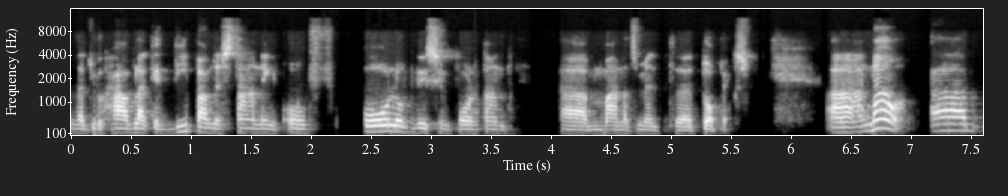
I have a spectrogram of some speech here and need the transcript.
that you have like a deep understanding of all of these important uh, management uh, topics. Uh, now, um,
